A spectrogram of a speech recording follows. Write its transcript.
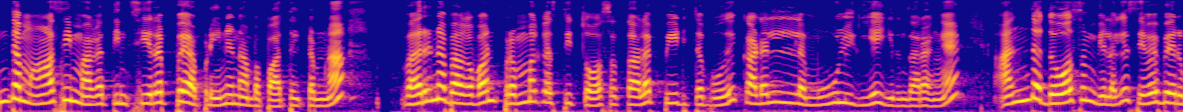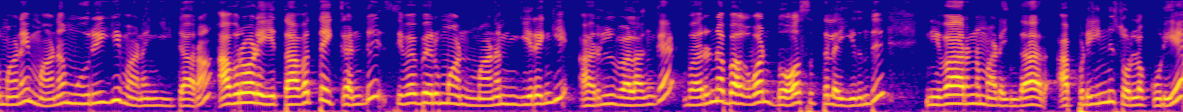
இந்த மாசி மகத்தின் சிறப்பு அப்படின்னு நம்ம பார்த்துக்கிட்டோம்னா வருண பகவான் பிரம்மகஸ்தி தோஷத்தால் பீடித்த போது கடலில் மூழ்கியே இருந்தாராங்க. அந்த தோஷம் விலக சிவபெருமானை மனமுருகி வணங்கிட்டாராம். அவருடைய தவத்தை கண்டு சிவபெருமான் மனம் இறங்கி அருள் வழங்க வருண பகவான் தோஷத்தில் இருந்து நிவாரணம் அடைந்தார் அப்படின்னு சொல்லக்கூடிய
